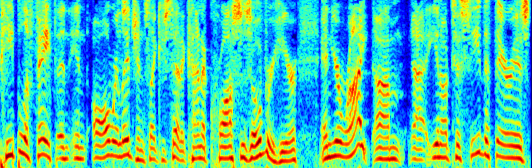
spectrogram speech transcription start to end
People of faith in, in all religions, like you said, it kind of crosses over here. And you're right. Um, uh, you know, to see that there is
